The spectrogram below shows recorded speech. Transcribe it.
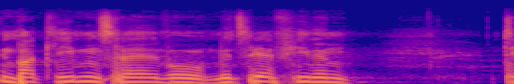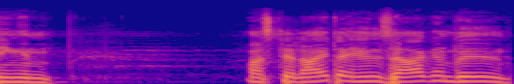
in Bad Liebenzell, wo mit sehr vielen Dingen, was der Leiter hier sagen will,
